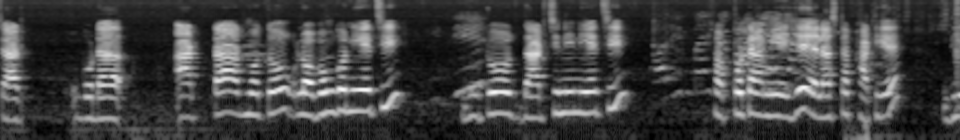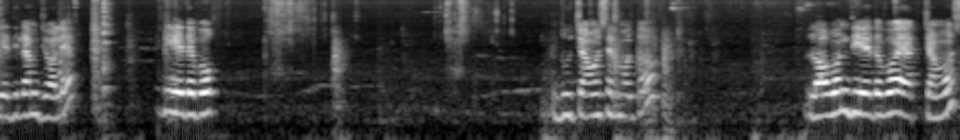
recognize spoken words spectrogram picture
চার গোটা আটটার মতো লবঙ্গ নিয়েছি। দুটো দারচিনি নিয়েছি। সবকটা আমি এই যে এলাচটা ফাটিয়ে দিয়ে দিলাম জলে। দিয়ে দেব দু চামচের মতো। লবণ দিয়ে দেবো এক চামচ।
